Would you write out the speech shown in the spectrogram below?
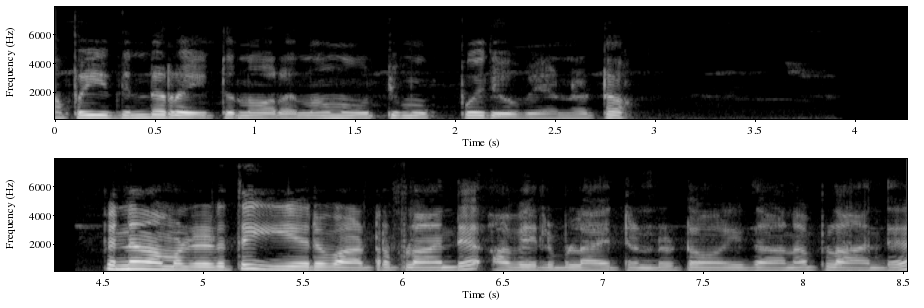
അപ്പോൾ ഇതിന്റെ റേറ്റ് എന്ന് പറയുന്നത് നൂറ്റി മുപ്പത് രൂപയാണ് കേട്ടോ. പിന്നെ നമ്മുടെ അടുത്ത് ഈ ഒരു വാട്ടർ പ്ലാന്റ് അവൈലബിൾ ആയിട്ടുണ്ട് കേട്ടോ. ഇതാണ് പ്ലാന്റ്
